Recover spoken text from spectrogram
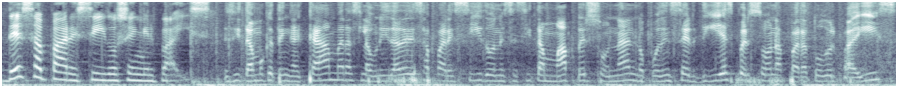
desaparecidos en el país. Necesitamos que tenga cámaras, la unidad de desaparecidos necesita más personal, no pueden ser 10 personas para todo el país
